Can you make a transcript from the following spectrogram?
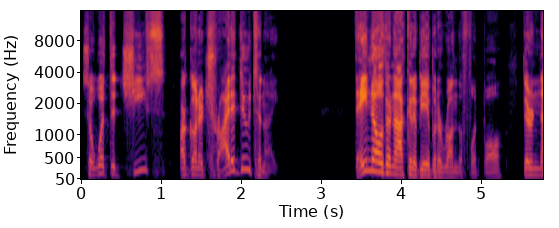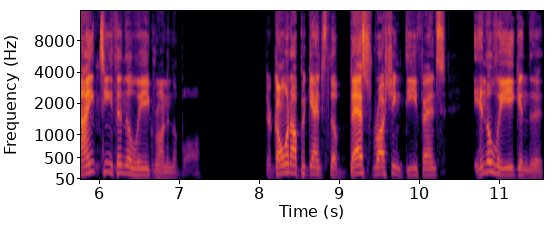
So, what the Chiefs are going to try to do tonight, they know they're not going to be able to run the football. They're 19th in the league running the ball. They're going up against the best rushing defense in the league in the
